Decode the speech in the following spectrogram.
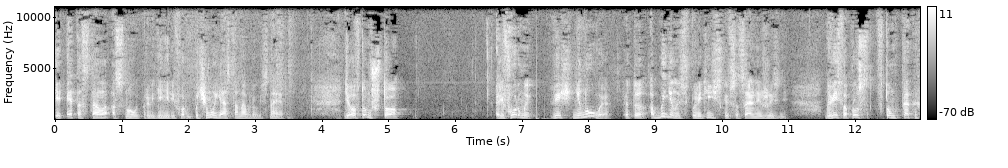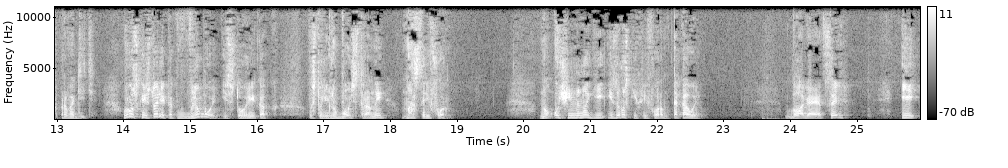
И это стало основой проведения реформ. Почему я останавливаюсь на этом? Дело в том, что Реформы – вещь не новая, это обыденность в политической в социальной жизни. Но весь вопрос в том, как их проводить. В русской истории, как в любой истории, как в истории любой страны, масса реформ. Но очень многие из русских реформ таковы. Благая цель, и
